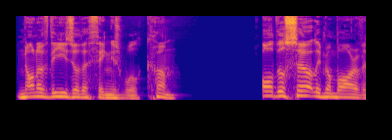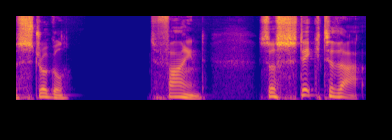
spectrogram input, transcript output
none of these other things will come. Or they'll certainly be more of a struggle to find. So stick to that.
